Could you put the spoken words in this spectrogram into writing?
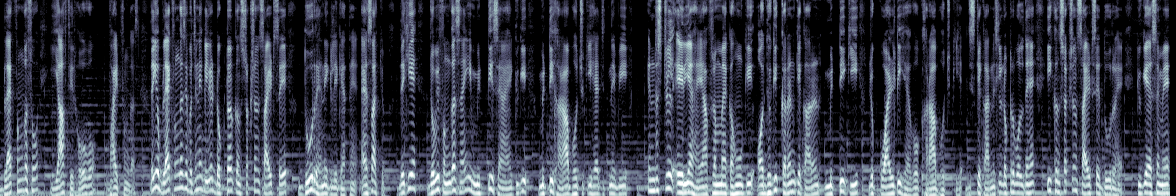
ब्लैक फंगस हो या फिर हो वो। व्हाइट फंगस देखिए ब्लैक फंगस से बचने के लिए डॉक्टर कंस्ट्रक्शन साइट से दूर रहने के लिए कहते हैं। ऐसा क्यों? देखिए, जो भी फंगस हैं, ये मिट्टी से आए हैं, क्योंकि मिट्टी खराब हो चुकी है, जितने भी इंडस्ट्रियल एरिया है, या फिर मैं कहूँ कि औद्योगिकरण के कारण मिट्टी की जो क्वालिटी है, वो खराब हो चुकी है, जिसके कारण इसलिए डॉक्टर बोलते हैं कि कंस्ट्रक्शन साइट से दूर रहे, क्योंकि ऐसे में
